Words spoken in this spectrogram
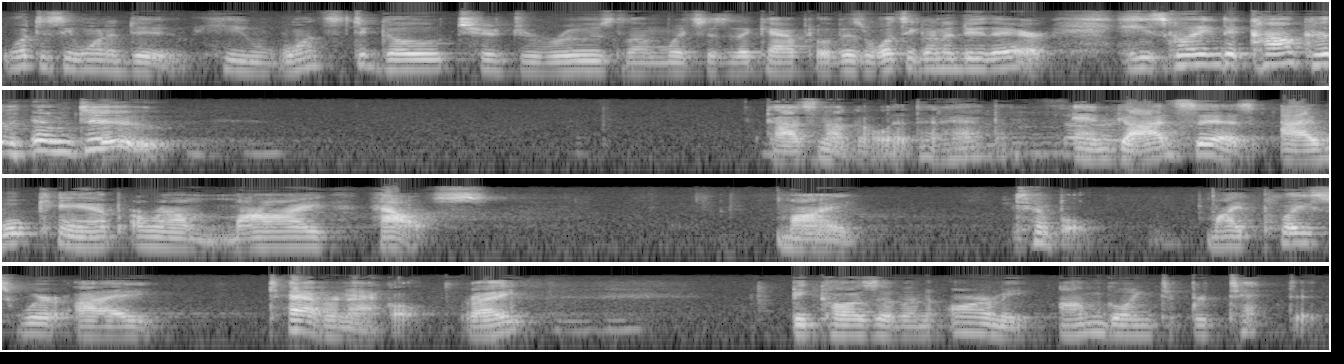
what does he want to do? He wants to go to Jerusalem, which is the capital of Israel. What's he going to do there? He's going to conquer them too. God's not going to let that happen. And God says, I will camp around my house, my temple, my place where I tabernacle, right? Because of an army, I'm going to protect it.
